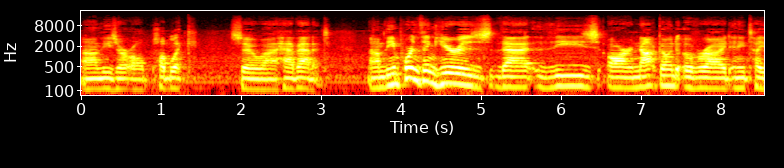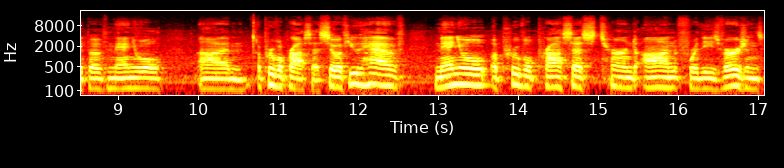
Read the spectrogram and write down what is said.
Um, these are all public, so uh, have at it. Um, the important thing here is that these are not going to override any type of manual um, approval process. So if you have manual approval process turned on for these versions,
